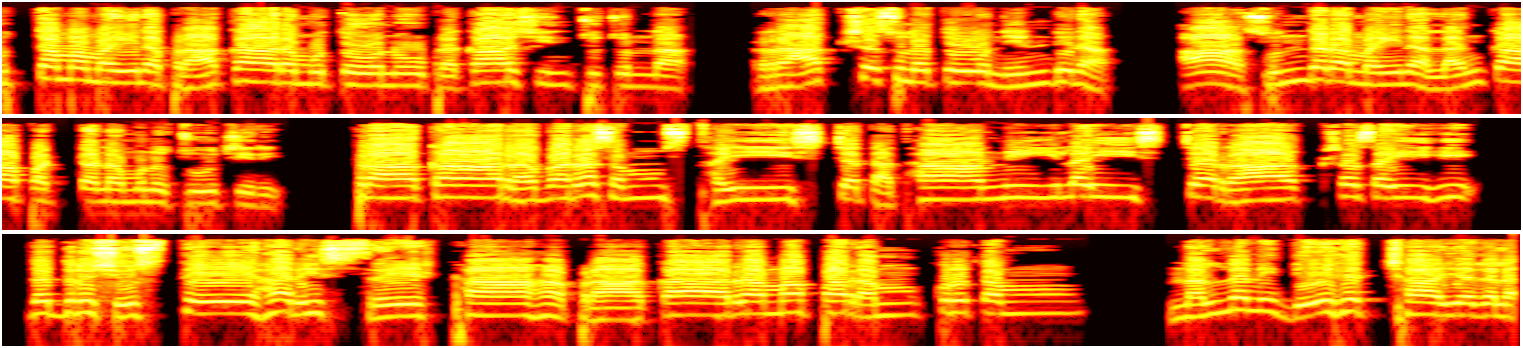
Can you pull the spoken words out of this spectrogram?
ఉత్తమమైన ప్రాకారముతోనూ ప్రకాశించుచున్న రాక్షసులతో నిండిన ఆ సుందరమైన లంకా పట్టణమును చూచిరి ప్రాకారవర సంస్థైశ్చ తథా నీలైశ్చ రాక్షసై దదృశుస్తే హరిశ్రేష్టా ప్రాకారమపరం కృతం. నల్లని దేహఛాయగల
